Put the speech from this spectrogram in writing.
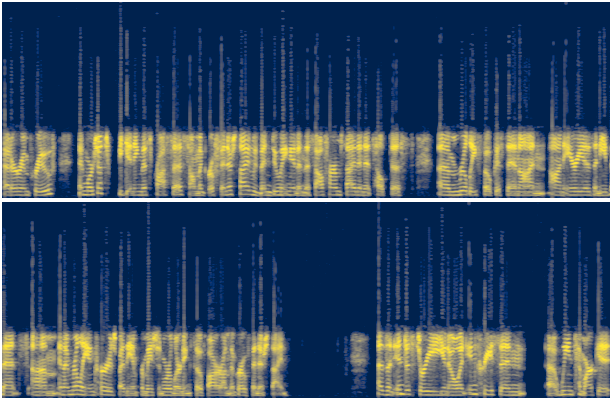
better improve. And we're just beginning this process on the grow finish side. We've been doing it in the sow farm side, and it's helped us um, really focus in on on areas and events. Um, and I'm really encouraged by the information we're learning so far on the grow finish side. As an industry, you know, an increase in uh, wean to market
